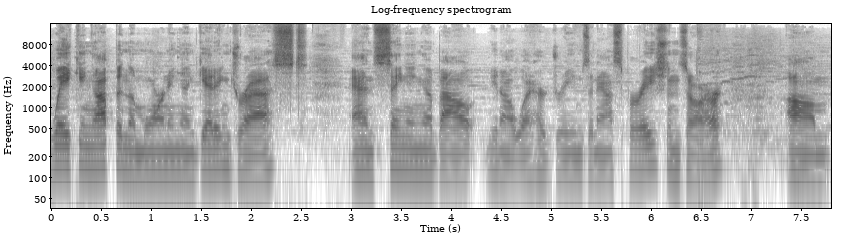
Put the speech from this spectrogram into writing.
waking up in the morning and getting dressed and singing about, you know, what her dreams and aspirations are. Um,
